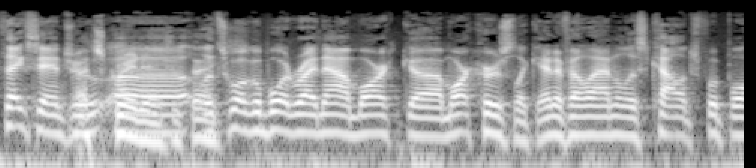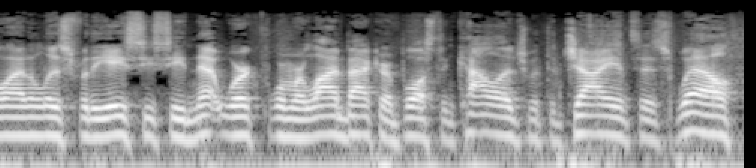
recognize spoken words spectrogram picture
thanks, Andrew. That's great, Andrew. Uh, Thanks. let's welcome aboard right now Mark uh, Mark Herzlich, NFL analyst, college football analyst for the ACC Network, former linebacker at Boston College with the Giants as well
